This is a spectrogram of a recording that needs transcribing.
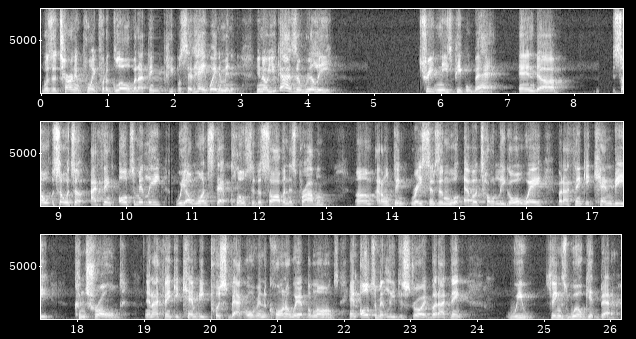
was a turning point for the globe. And I think people said, hey, wait a minute. You know, you guys are really treating these people bad. And uh, so, so it's a. I think ultimately we are one step closer to solving this problem. Um, I don't think racism will ever totally go away, but I think it can be controlled, and I think it can be pushed back over in the corner where it belongs, and ultimately destroyed. But I think we things will get better.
